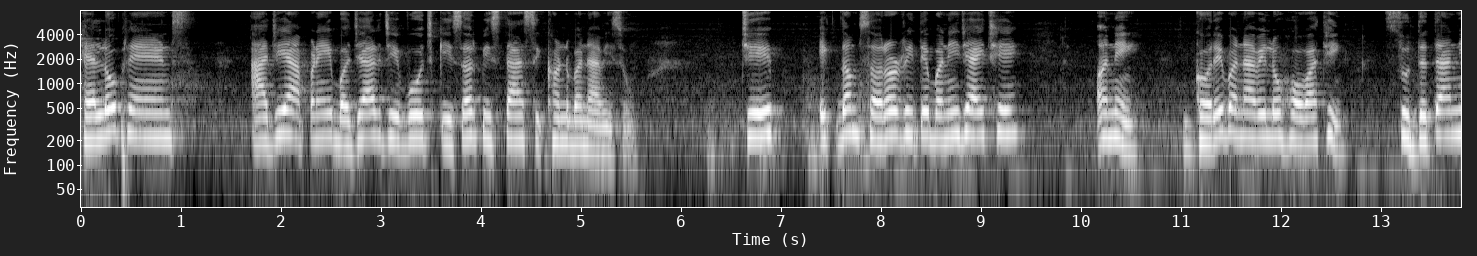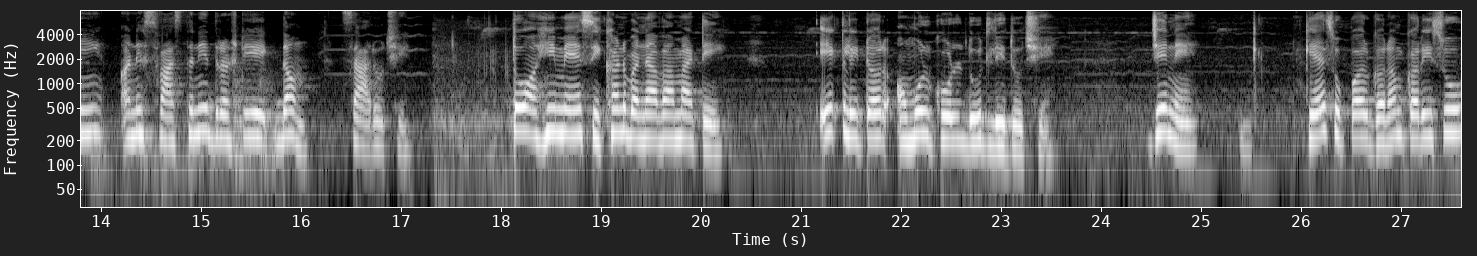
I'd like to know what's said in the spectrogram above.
Hello friends, આજે આપણે બજાર જેવો જ કેસર પિસ્તા શ્રીખંડ બનાવીશું, જે એકદમ સરળ રીતે બની જાય છે અને ઘરે બનાવેલો હોવાથી શુદ્ધતાની અને સ્વાસ્થ્યની દ્રષ્ટિએ એકદમ સારું છે. તો અહીં મેં શ્રીખંડ બનાવવા માટે એક લીટર અમૂલ ગોલ્ડ દૂધ લીધું છે, જેને ગેસ ઉપર ગરમ કરીશું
